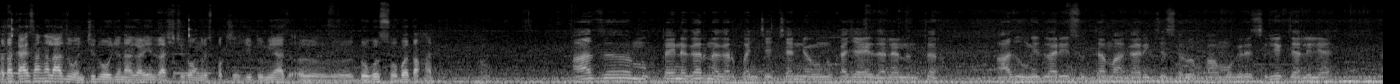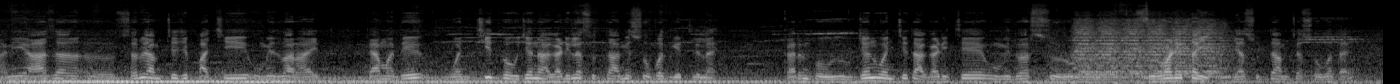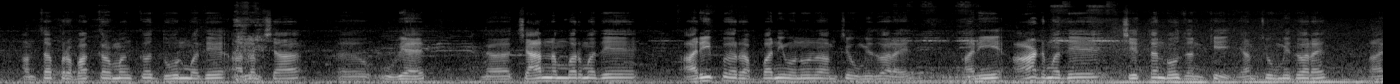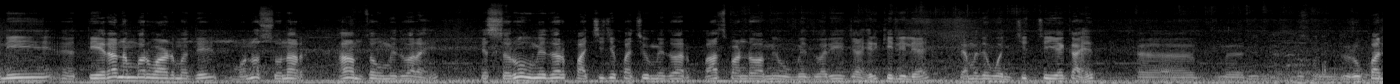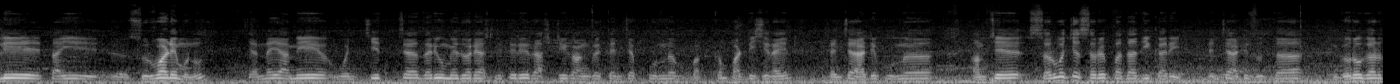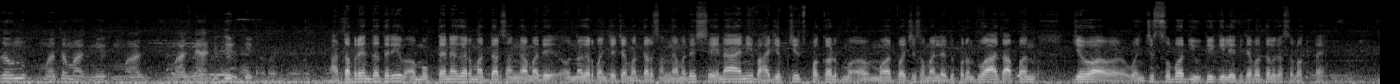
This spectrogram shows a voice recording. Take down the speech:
आता काय सांगाल आज वंचित बहुजन आघाडी आणि राष्ट्रीय काँग्रेस पक्षाची तुम्ही आज दोघं सोबत आहात? आज मुक्ताईनगर नगरपंचायतच्या निवडणुका जाहीर झाल्यानंतर आज उमेदवारीसुद्धा माघारीचे सर्व फॉर्म वगैरे सिलेक्ट झालेले आहेत. आणि आज सर्व आमचे जे पाचही उमेदवार आहेत त्यामध्ये वंचित बहुजन आघाडीला सुद्धा आम्ही सोबत घेतलेलं आहे. कारण बहुजन वंचित आघाडीचे उमेदवार सुरू सुरवाडेताई यासुद्धा आमच्यासोबत आहे आमचा प्रभाग क्रमांक दोनमध्ये आलमशाह उभे आहेत. चार नंबरमध्ये आरिफ रब्बानी म्हणून आमचे उमेदवार आहेत. आणि आठमध्ये चेतन भाऊ झनके हे आमचे उमेदवार आहेत. आणि तेरा नंबर वार्डमध्ये मनोज सोनार हा आमचा उमेदवार आहे. हे सर्व उमेदवार पाचीचे पाचवी उमेदवार पाच पांडव आम्ही उमेदवारी जाहीर केलेली आहे. त्यामध्ये वंचितचे एक आहेत अ, रुपाली ताई सुरवाडे म्हणून. त्यांनाही आम्ही वंचितच्या जरी उमेदवारी असली तरी राष्ट्रीय काँग्रेस त्यांच्या पूर्ण भक्कम पाठीशी राहील. त्यांच्यासाठी पूर्ण आमचे सर्वचे सर्व पदाधिकारी त्यांच्यासाठी सुद्धा घरोघर जाऊन मतं मागणी माग मागण्यासाठी फिरतील. आतापर्यंत तरी मुक्तानगर मतदारसंघामध्ये नगरपंचायतच्या मतदारसंघामध्ये सेना आणि भाजपचीच पकड म- महत्त्वाची समजली होती. परंतु आज आपण जे वंचितसोबत युती केली त्याच्याबद्दल कसं बघताय?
